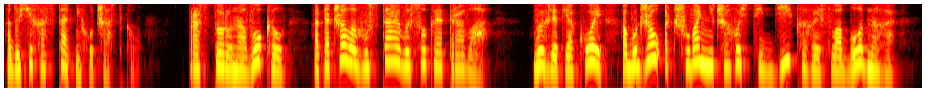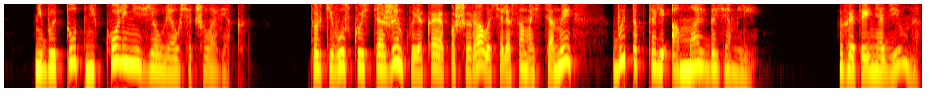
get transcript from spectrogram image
ад усіх астатніх участкаў. Прастору навокал атачала густая высокая трава, выгляд якой абуджаў адчуванне чагосьці дзікага і свабоднага, нібы тут ніколі не з'яўляўся чалавек. Толькі вузкую сцяжынку, якая пашыралася ля самай сцяны, вытапталі амаль да зямлі. Гэта і не дзіўна,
